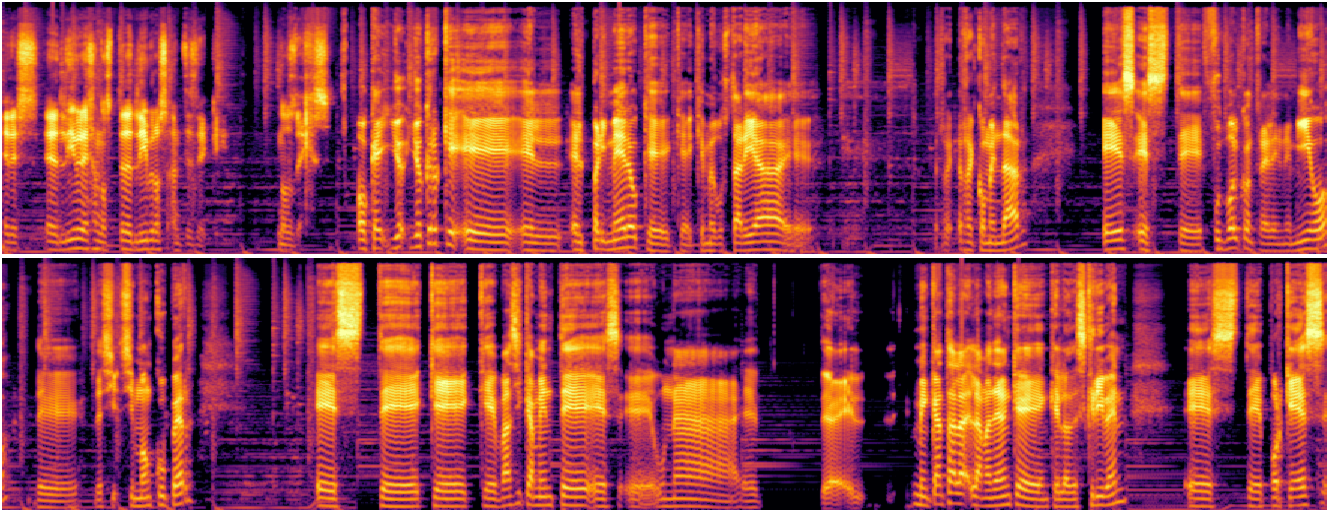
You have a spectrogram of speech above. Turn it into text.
eres, libre, déjanos tres libros antes de que nos dejes. Ok, yo, yo creo que eh, el, primero que, me gustaría eh, recomendar es este Fútbol contra el enemigo de, de Simón Cooper. Este, que, básicamente es eh, una. me encanta la, manera en que, que, lo describen. Este, porque es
